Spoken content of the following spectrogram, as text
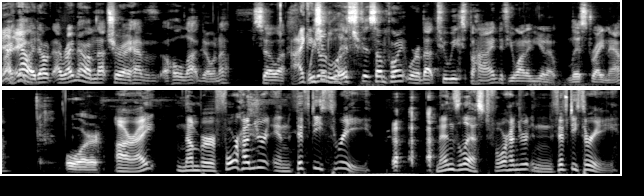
Yeah, right now, I don't. I, right now, I'm not sure I have a whole lot going up. So uh, we should list at some point. We're about two weeks behind. If you want to, you know, list right now, or all right. Number four hundred and fifty-three. Men's list 453.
